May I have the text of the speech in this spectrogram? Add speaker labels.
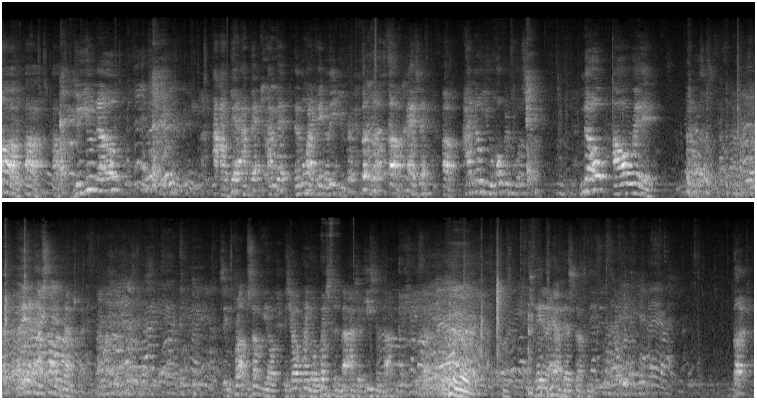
Speaker 1: uh, uh, uh, do you know? I, I bet, I bet, I bet. And more, I can't believe you. But, but, uh, past that, uh, I know you hoping for son. No, I already. they didn't have sonograms back See, the problem with some of y'all is y'all bring a Western mind to the Eastern document. they didn't have that stuff. But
